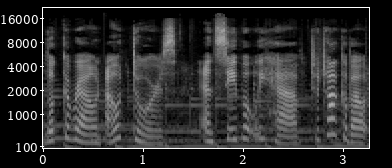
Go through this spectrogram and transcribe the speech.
look around outdoors and see what we have to talk about.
